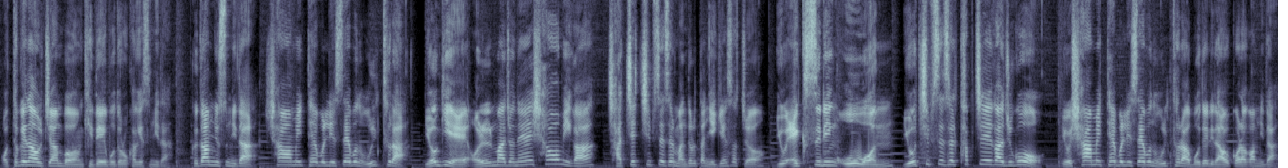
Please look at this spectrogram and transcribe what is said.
어떻게 나올지 한번 기대해 보도록 하겠습니다. 그 다음 뉴스입니다. 샤오미 태블릿 7 울트라 여기에 얼마 전에 샤오미가 자체 칩셋을 만들었다는 얘기 했었죠. 요 엑스링 51, 요 칩셋을 탑재해가지고 요 샤오미 태블릿 7 울트라 모델이 나올 거라고 합니다.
